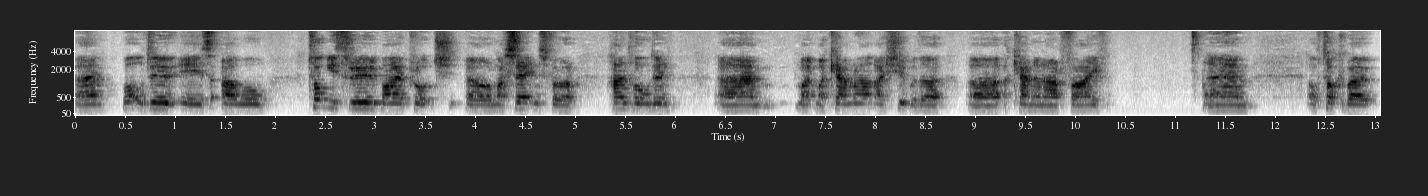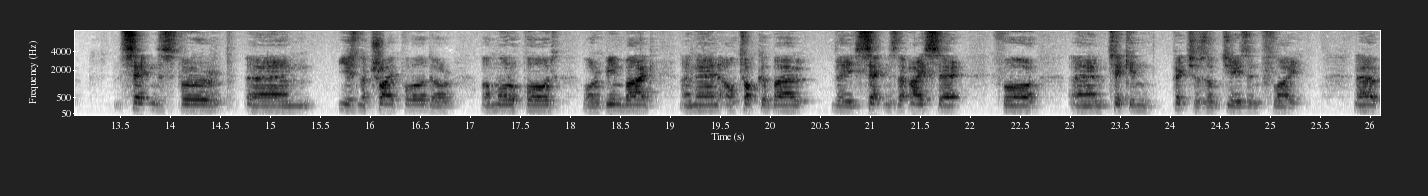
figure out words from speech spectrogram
Um, what I'll do is I will talk you through my approach uh, or my settings for hand holding um, my, my, camera. I shoot with a, a Canon R5. Um, I'll talk about settings for um, using a tripod or a monopod or a beanbag and then I'll talk about the settings that I set for um, taking pictures of jays in flight. Now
